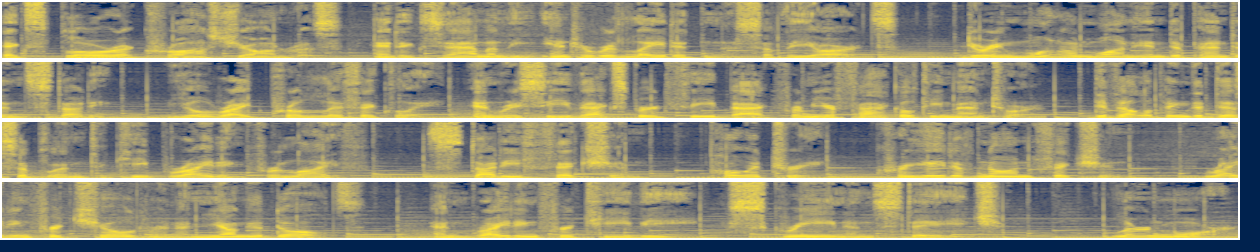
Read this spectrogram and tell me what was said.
Explore across genres and examine the interrelatedness of the arts. During one on one independent study, you'll write prolifically and receive expert feedback from your faculty mentor, developing the discipline to keep writing for life. Study fiction, poetry, creative nonfiction, writing for children and young adults, and writing for TV, screen, and stage. Learn more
